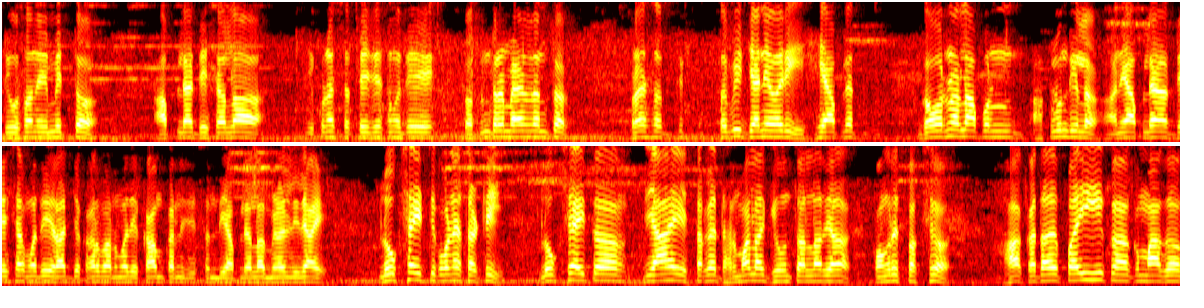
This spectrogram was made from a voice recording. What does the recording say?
दिवसानिमित्त आपल्या देशाला एकोणीसशे सत्तेचाळीसमध्ये स्वातंत्र्य मिळाल्यानंतर प्रजासत्ता सव्वीस जानेवारी हे आपल्या गव्हर्नरला आपण हाकलून दिलं आणि आपल्या देशामध्ये राज्यकारभारमध्ये काम करण्याची संधी आपल्याला मिळालेली आहे. लोकशाही टिकवण्यासाठी लोकशाहीचं जे आहे सगळ्या धर्माला घेऊन चालणाऱ्या काँग्रेस पक्ष हा कदापाही क मागं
